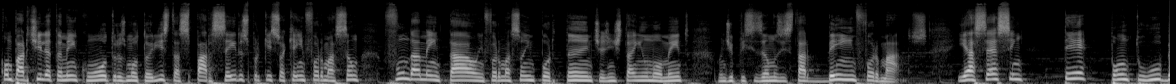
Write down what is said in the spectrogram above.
compartilha também com outros motoristas parceiros, porque isso aqui é informação fundamental, informação importante. A gente está em um momento onde precisamos estar bem informados. E acessem t.uber.com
